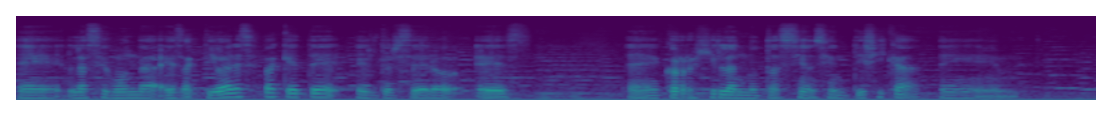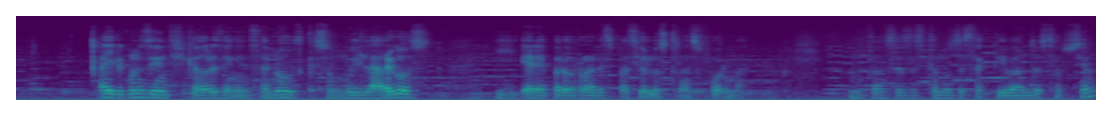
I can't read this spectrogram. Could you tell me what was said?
Eh, la segunda es activar ese paquete. El tercero es eh, corregir la notación científica hay algunos identificadores en Ensanud que son muy largos y R para ahorrar espacio los transforma. Entonces estamos desactivando esta opción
